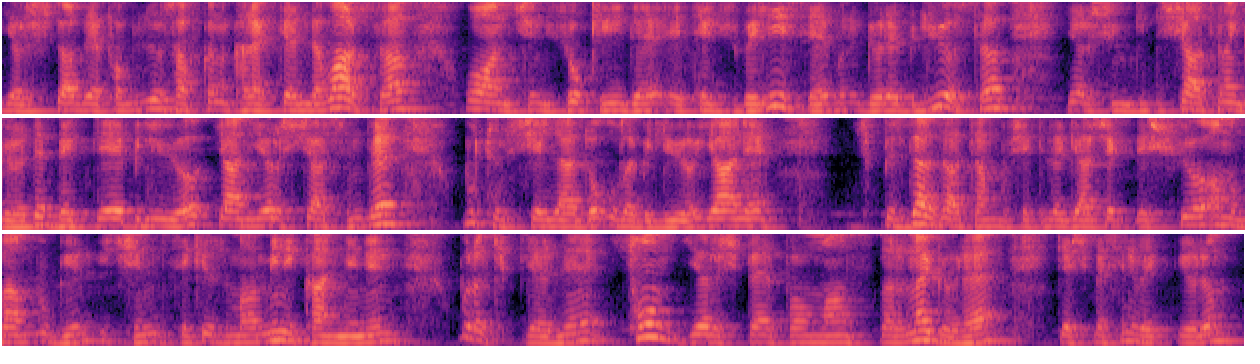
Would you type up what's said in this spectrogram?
yarışlarda yapabiliyor. Safkan'ın karakterinde varsa o an için jockey de e, tecrübeliyse bunu görebiliyorsa yarışın gidişatına göre de bekleyebiliyor. Yani yarış içerisinde bu tür şeyler de olabiliyor. Yani Sürprizler zaten bu şekilde gerçekleşiyor ama ben bugün için 8 numaralı Mini Kanne'nin bu rakiplerini son yarış performanslarına göre geçmesini bekliyorum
